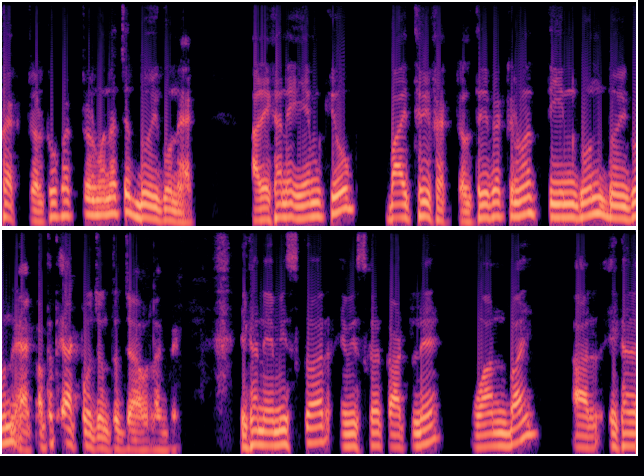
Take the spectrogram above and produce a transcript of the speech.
factorial two factorial মানে হচ্ছে দুই গুণ এক। আর এখানে m cube by three factorial three factorial মানে তিন গুণ দুই গুণ এক। অর্থাৎ এক পর্যন্ত যাওয়া লাগবে। এখানে এম স্কোয়ার এম স্কোয়ার কাটলে ওয়ান বাই আর এখানে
